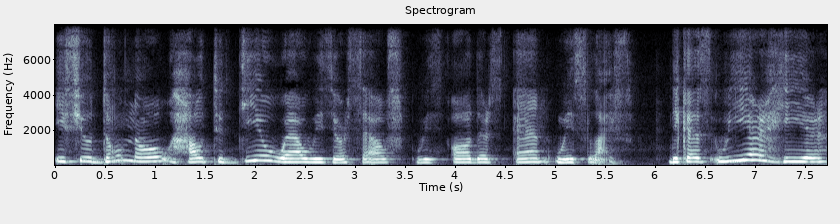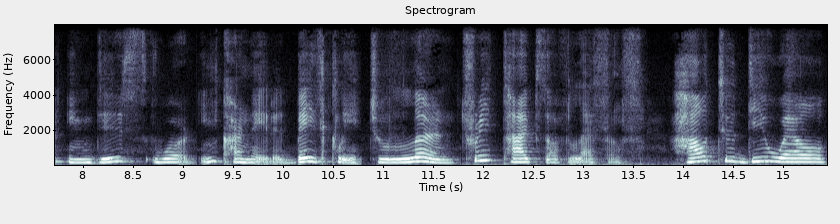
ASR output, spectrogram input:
if you don't know how to deal well with yourself, with others, and with life because we are here in this world incarnated basically to learn three types of lessons how to deal well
